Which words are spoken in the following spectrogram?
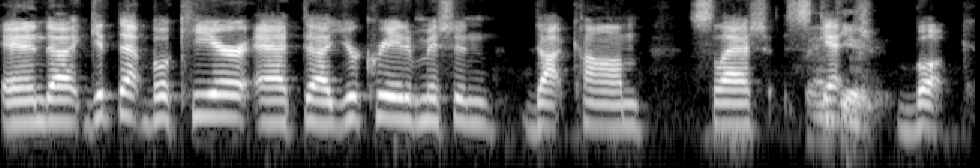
and uh, get that book here at uh, yourcreativemission.com slash sketchbook.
